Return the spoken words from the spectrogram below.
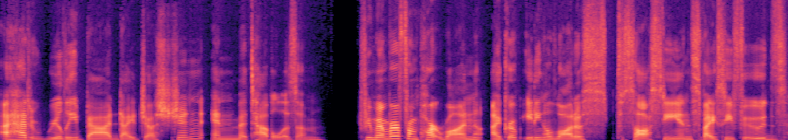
I had really bad digestion and metabolism. If you remember from part one, I grew up eating a lot of saucy and spicy foods,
